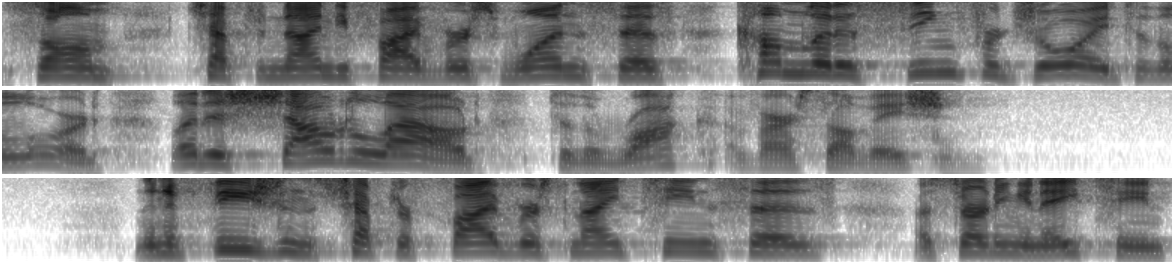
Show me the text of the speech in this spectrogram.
Psalm chapter 95, verse 1 says, Come, let us sing for joy to the Lord. Let us shout aloud to the rock of our salvation. Then Ephesians chapter 5, verse 19 says, uh, starting in 18,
